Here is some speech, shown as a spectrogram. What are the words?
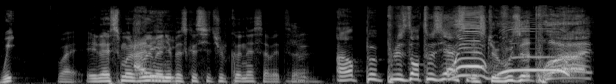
Oui Ouais. Et laisse-moi jouer, Allez. Manu, parce que si tu le connais, ça va être. euh, Un peu plus d'enthousiasme. Est-ce que vous êtes prêts?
